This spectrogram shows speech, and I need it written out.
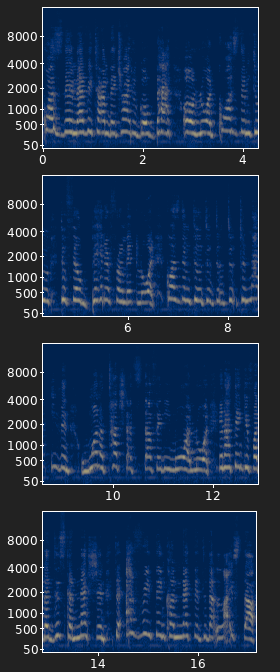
Cause them every time they try to go back, oh Lord, cause them to, to feel bitter from it, Lord. Cause them to, to, to, to, to not even want to touch that stuff anymore, Lord. And I thank you for the disconnection to everything connected to that lifestyle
